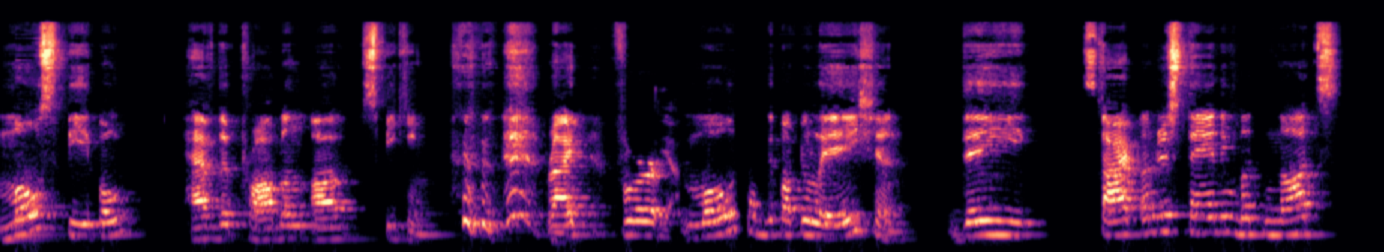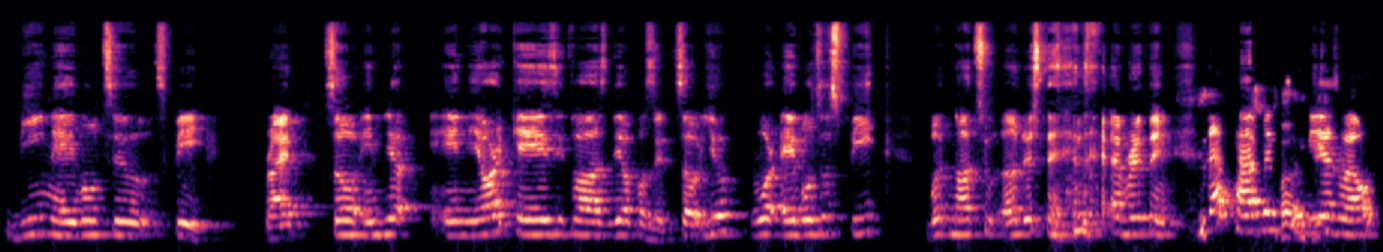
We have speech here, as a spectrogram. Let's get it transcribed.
most people have the problem of speaking, right? For yeah. most of the population, they start understanding but not being able to speak, right? So in your in your case, it was the opposite. So you were able to speak but not to understand everything. That happened to me as well.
